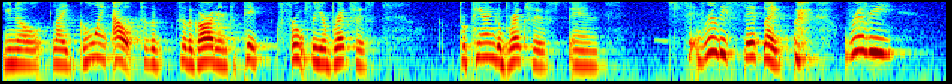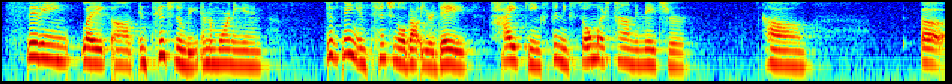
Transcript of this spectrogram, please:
you know like going out to the to the garden to pick fruit for your breakfast preparing a breakfast and sit, really sit like really sitting like um, intentionally in the morning and just being intentional about your day hiking spending so much time in nature um, uh,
